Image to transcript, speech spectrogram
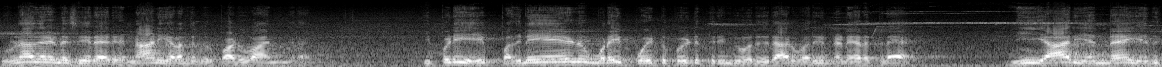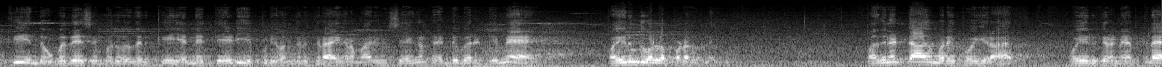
குருநாதர் என்ன செய்கிறாரு நான் இறந்த பிற்பாடு இப்படி பதினேழு முறை போயிட்டு போயிட்டு திரும்பி வருகிறார். வருகின்ற நேரத்தில் நீ யார்? என்ன? எதுக்கு இந்த உபதேசம் பெறுவதற்கு? என்னை தேடி எப்படி வந்திருக்கிறாய்ங்கிற மாதிரி விஷயங்கள் ரெண்டு பேர்கிட்டையுமே பகிர்ந்து கொள்ளப்படவில்லை. பதினெட்டாவது முறை போகிறார். போயிருக்கிற நேரத்தில்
